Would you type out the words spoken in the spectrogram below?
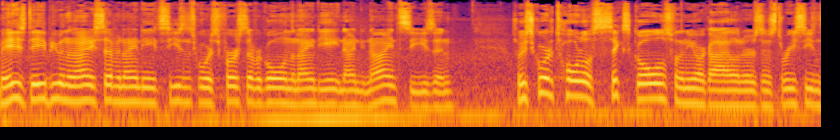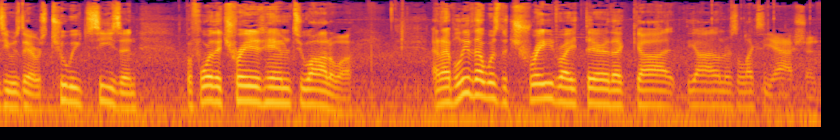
Made his debut in the 97 98 season, scored his first ever goal in the 98 99 season. So he scored a total of six goals for the New York Islanders in his three seasons he was there. It was two each season before they traded him to Ottawa. And I believe that was the trade right there that got the Islanders Alexei Yashin.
